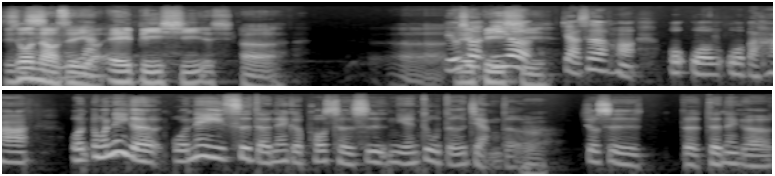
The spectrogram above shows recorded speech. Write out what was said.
比如说我脑子里有 A、B、C，呃呃，比如说一二，假设哈，我我我把它。我我那个我那一次的那个 poster 是年度得奖的，嗯、就是的的那个。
